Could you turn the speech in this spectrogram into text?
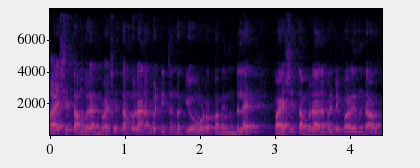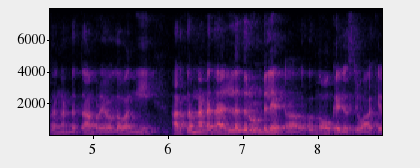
പഴശ്ശി തമ്പുരാൻ. പഴശ്ശി തമ്പുരാനെ പറ്റിയിട്ട് എന്തൊക്കെയോ ഇവിടെ പറയുന്നുണ്ട് അല്ലേ പഴശ്ശി തമ്പുരാനെ പറ്റി പറയുന്നുണ്ട്. അർത്ഥം കണ്ടെത്താൻ പ്രയോഗഭംഗി അർത്ഥം കണ്ടെത്താൻ എല്ലാത്തിലും ഉണ്ട് അല്ലേ അതൊക്കെ നോക്കുക ജസ്റ്റ് വാക്യ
